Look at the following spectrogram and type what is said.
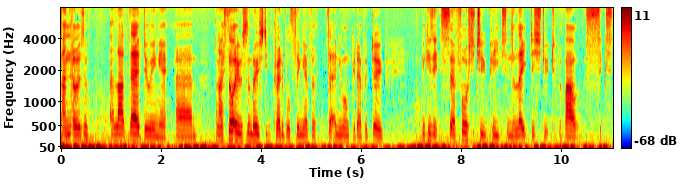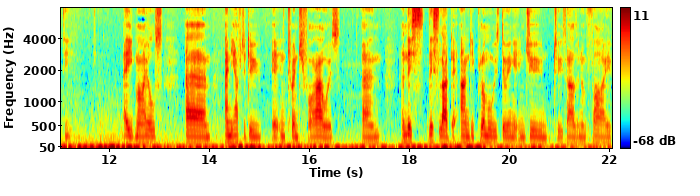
and there was a, a lad there doing it um, and I thought it was the most incredible thing ever that anyone could ever do because it's uh, 42 peaks in the Lake District of about 68 miles um, and you have to do it in 24 hours. Um, and this this lad Andy Plummer was doing it in June 2005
